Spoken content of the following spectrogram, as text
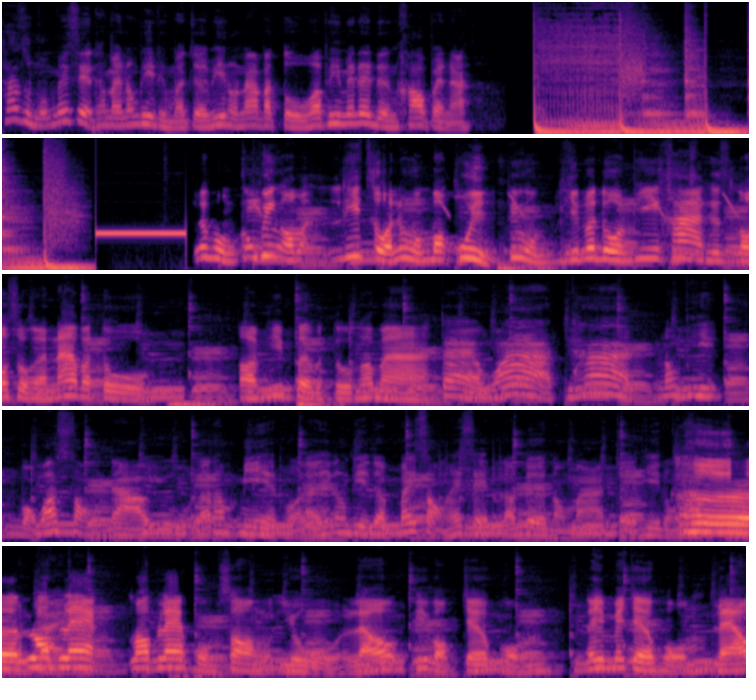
ถ้าสมมติไม่เสร็จทำไมน้องพีถึงมาเจอพี่ตรงหน้าประตู เพราะพี่ไม่ได้เดินเข้าไปนะ แล้วผมก็วิ่งออกมาที่สวนที่ผมบอกอุ้ยที่ผมคิดว่าโดนพี่ฆ่าคือเราสวนกันหน้าประตู ตอนพี่เปิดประตูเข้ามา แต่ว่าถ้าน้องพีบอกว่าส่องดาวอยู่ แล้วทำมีเหตุผลอะไรที่น้องพีจะไม่ส่องให้เสร็จแล้วเดินออกมาเจอพี่ตรงหน้าเออมันรอบแรกไลรอบแรกผมส่องอยู่ แล้วพี่บอกเจอผมเอ้ยไม่เจอผม แล้ว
